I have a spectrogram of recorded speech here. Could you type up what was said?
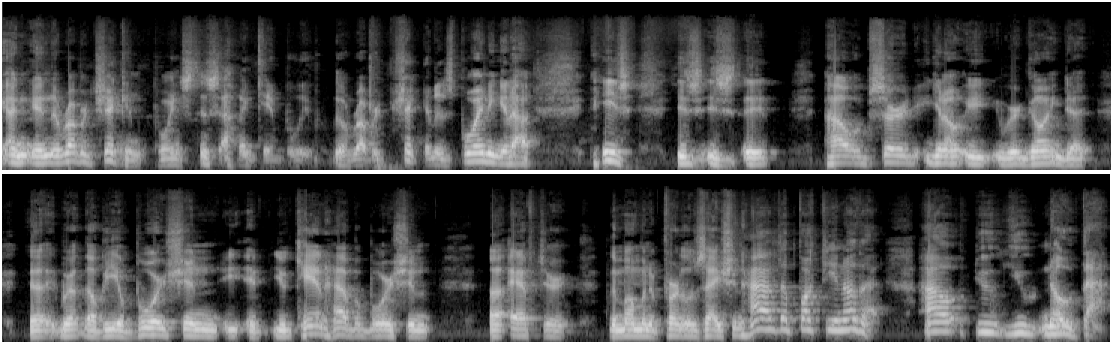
and, and the rubber chicken points this out. I can't believe it. the rubber chicken is pointing it out. He's is is uh, how absurd. You know, we're going to uh, there'll be abortion. You can't have abortion uh, after the moment of fertilization. How the fuck do you know that? How do you know that?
